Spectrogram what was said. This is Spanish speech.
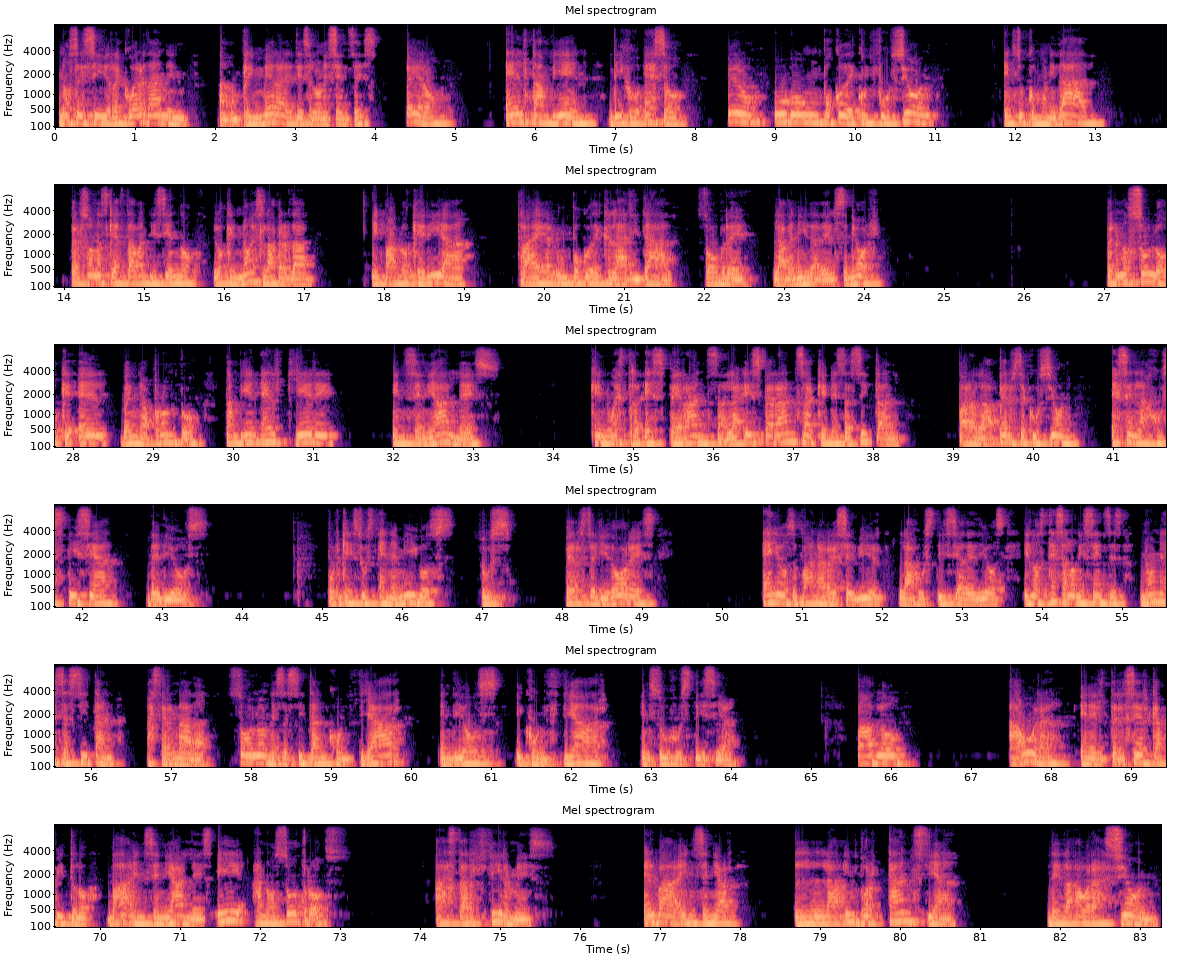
No sé si recuerdan en ah, Primera de Tesalonicenses, pero él también dijo eso, pero hubo un poco de confusión en su comunidad, personas que estaban diciendo lo que no es la verdad y Pablo quería traer un poco de claridad sobre la venida del Señor. Pero no solo que Él venga pronto, también Él quiere enseñarles que nuestra esperanza, la esperanza que necesitan para la persecución, es en la justicia de Dios. Porque sus enemigos, sus perseguidores, ellos van a recibir la justicia de Dios. Y los tesalonicenses no necesitan hacer nada, solo necesitan confiar en Dios y confiar en su justicia. Pablo ahora en el tercer capítulo va a enseñarles y a nosotros a estar firmes él va a enseñar la importancia de la oración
